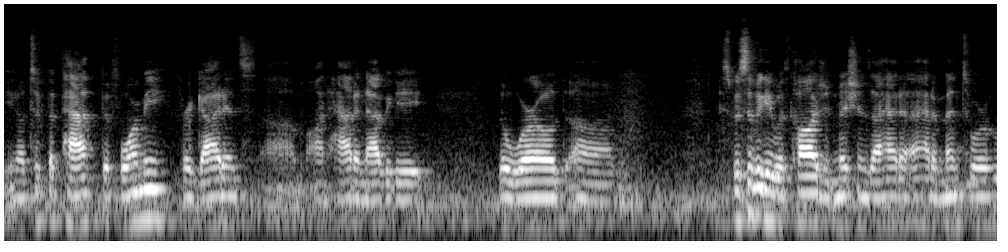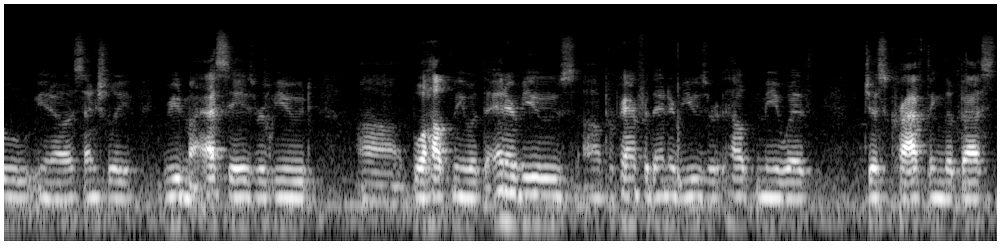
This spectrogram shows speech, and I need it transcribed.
you know took the path before me for guidance um, on how to navigate the world um, specifically with college admissions, I had a, I had a mentor who you know essentially reviewed my essays, reviewed, um, well helped me with the interviews, uh, preparing for the interviews, or helped me with just crafting the best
